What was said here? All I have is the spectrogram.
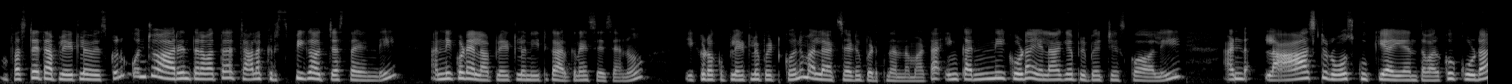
ఫస్ట్ అయితే ఆ ప్లేట్‌లో వేసుకొని కొంచెం ఆరిన తర్వాత చాలా క్రిస్పీగా వచ్చేస్తాయండి. అన్నీ కూడా ఇలా ప్లేట్‌లో నీట్‌గా ఆర్గనైజ్ చేశాను. ఇక్కడ ఒక ప్లేట్‌లో పెట్టుకొని మళ్ళీ అటు సైడ్‌కి పెడుతున్నానన్నమాట. ఇంక అన్నీ కూడా ఇలాగే ప్రిపేర్ చేసుకోవాలి. అండ్ లాస్ట్ రోజ్ కుకీ అయ్యేంత వరకు కూడా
